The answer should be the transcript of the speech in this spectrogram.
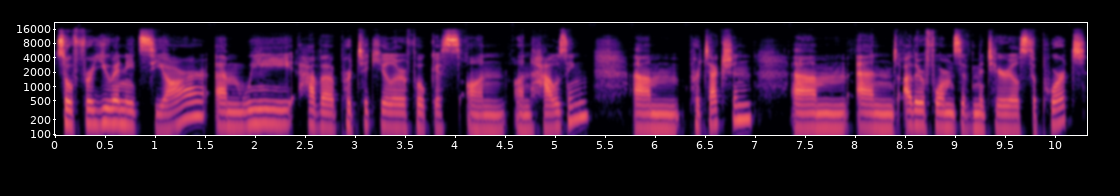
So for UNHCR, um, we have a particular focus on on housing, um, protection, um, and other forms of material support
